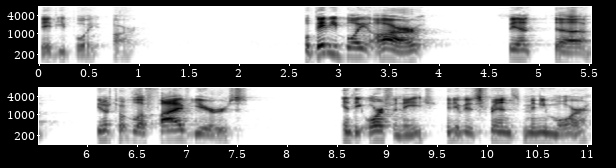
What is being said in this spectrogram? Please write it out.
Baby Boy R. Well, Baby Boy R spent uh, you know, a total of five years in the orphanage, many of his friends, many more.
